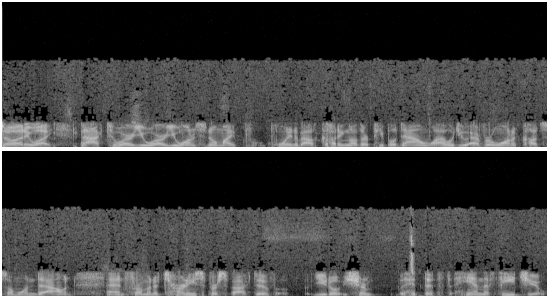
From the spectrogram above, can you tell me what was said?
So anyway, back to where you were. You wanted to know my p- point about cutting other people down. Why would you ever want to cut someone down? And from an attorney's perspective, you don't you shouldn't hit the hand that feeds you.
